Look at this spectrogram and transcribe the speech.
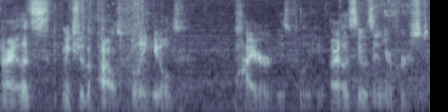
Alright, let's make sure the pile's fully healed. Pyre is fully healed. Alright, let's see what's in here first.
